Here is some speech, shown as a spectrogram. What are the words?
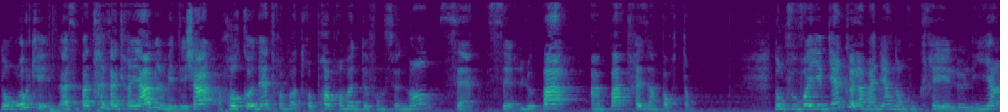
Donc, ok, là, c'est pas très agréable, mais déjà, reconnaître votre propre mode de fonctionnement, c'est pas, un pas très important. Donc, vous voyez bien que la manière dont vous créez le lien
